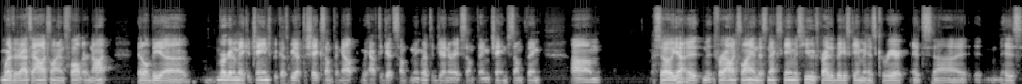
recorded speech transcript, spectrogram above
whether that's Alex Lyon's fault or not, it'll be a we're going to make a change because we have to shake something up. We have to get something. We have to generate something, change something. Um, so yeah, it, for Alex Lyon, this next game is huge. Probably the biggest game of his career. It's uh, his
